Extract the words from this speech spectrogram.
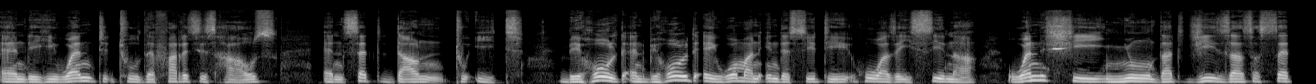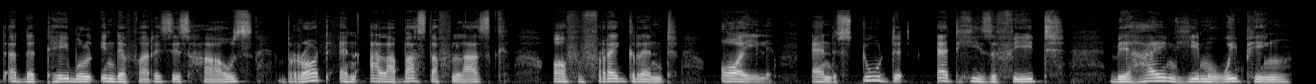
and he went to the pharisee's house and sat down to eat. Behold and behold a woman in the city who was a sinner when she knew that Jesus sat at the table in the Pharisee's house, brought an alabaster flask of fragrant oil and stood at his feet behind him weeping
